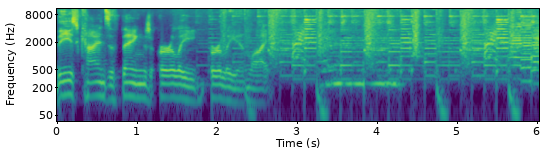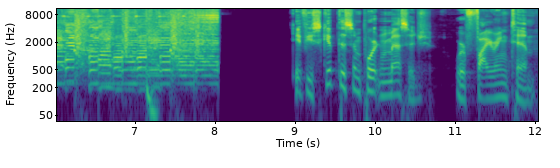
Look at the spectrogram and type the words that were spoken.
these kinds of things early, early in life. If you skip this important message, we're firing Tim.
